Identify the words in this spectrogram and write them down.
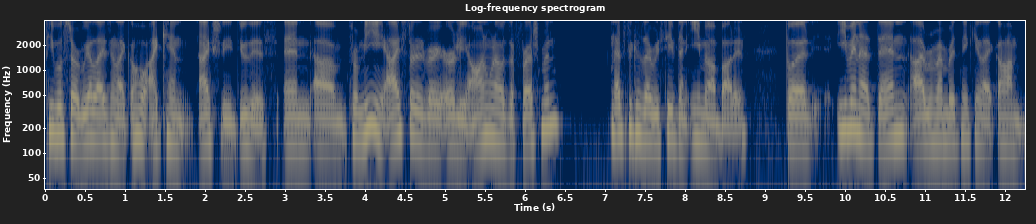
people start realizing like, oh, I can actually do this. And um, for me, I started very early on when I was a freshman. That's because I received an email about it. But even at then, I remember thinking like, oh, I'm,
